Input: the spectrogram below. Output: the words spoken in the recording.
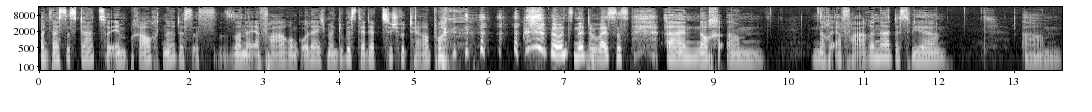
Und was es dazu eben braucht, ne, das ist so eine Erfahrung, oder? Ich meine, du bist ja der Psychotherapeut bei uns, ne? Du hm. weißt es äh, noch, ähm, noch erfahrener, dass wir ähm,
